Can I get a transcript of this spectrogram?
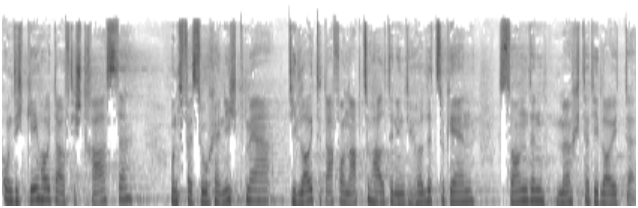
und ich gehe heute auf die Straße und versuche nicht mehr, die Leute davon abzuhalten, in die Hölle zu gehen, sondern möchte die Leute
